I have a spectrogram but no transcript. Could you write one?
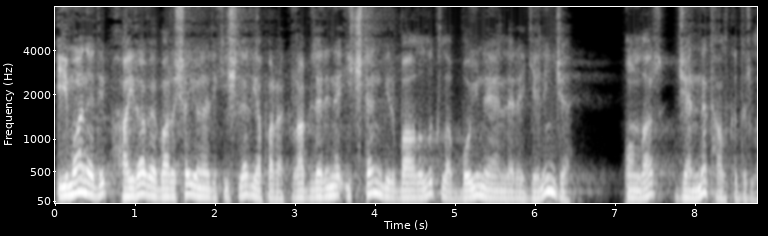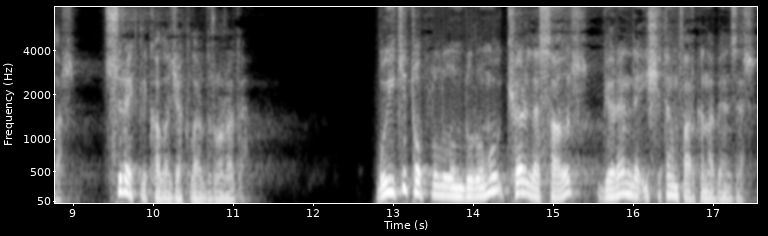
İman edip hayra ve barışa yönelik işler yaparak Rablerine içten bir bağlılıkla boyun eğenlere gelince onlar cennet halkıdırlar. Sürekli kalacaklardır orada. Bu iki topluluğun durumu körle sağır, görenle işiten farkına benzer.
